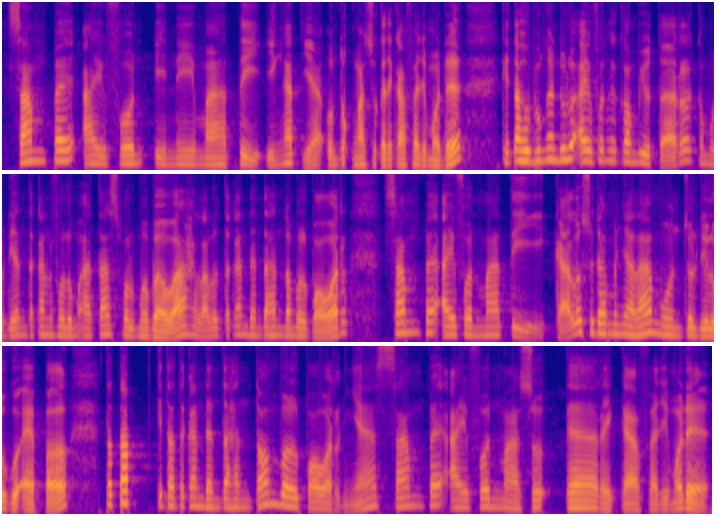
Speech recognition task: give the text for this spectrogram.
sampai iPhone ini mati. Ingat ya, untuk masuk ke recovery mode, kita hubungkan dulu iPhone ke komputer, kemudian tekan volume atas, volume bawah, lalu tekan dan tahan tombol power sampai iPhone mati. Kalau sudah menyala nyala muncul di logo Apple, tetap kita tekan dan tahan tombol powernya sampai iPhone masuk ke recovery mode.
